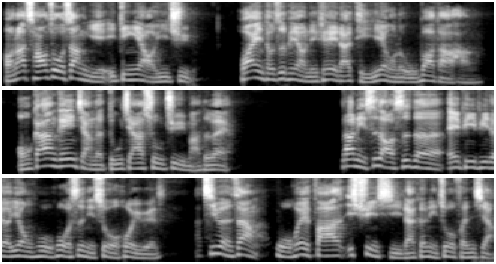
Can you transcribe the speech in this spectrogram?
好，那操作上也一定要有依据。欢迎投资朋友，你可以来体验我的五报导航。我刚刚跟你讲的独家数据嘛，对不对？那你是老师的 APP 的用户，或者是你是我会员，基本上我会发讯息来跟你做分享。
